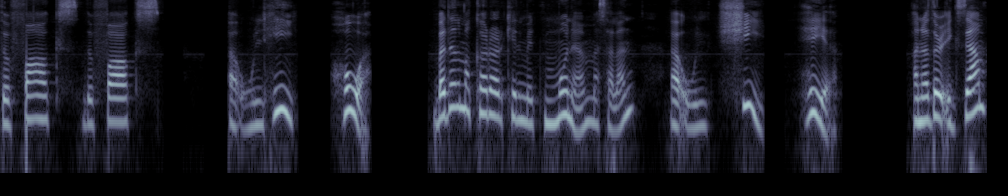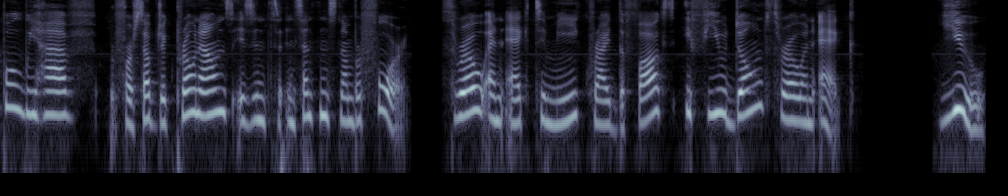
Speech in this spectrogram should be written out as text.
the fox the fox أقول he هو. بدل ما أكرر كلمة منى مثلا أقول she هي. Another example we have for subject pronouns is in, in sentence number four. Throw an egg to me, cried the fox, if you don't throw an egg. You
